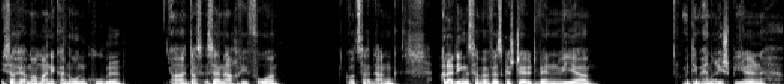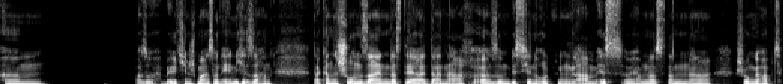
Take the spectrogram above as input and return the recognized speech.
ich sage ja immer, meine Kanonenkugel. Ja, das ist er nach wie vor, Gott sei Dank. Allerdings haben wir festgestellt, wenn wir mit dem Henry spielen, ähm, also Bällchen schmeißen und ähnliche Sachen, da kann es schon sein, dass der danach äh, so ein bisschen rückenlahm ist. Wir haben das dann äh, schon gehabt,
